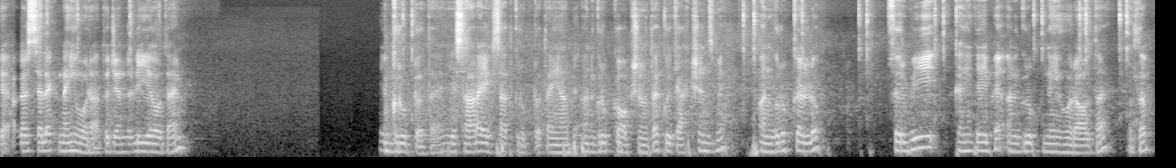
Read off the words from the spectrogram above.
ठीक है अगर सेलेक्ट नहीं हो रहा तो जनरली ये होता है, ये ग्रुप्ड होता है, ये सारा एक साथ ग्रुप्ड होता है। यहाँ पे अनग्रुप का ऑप्शन होता है क्विक एक्शन में। अनग्रुप कर लो, फिर भी कहीं कहीं पे अनग्रुप नहीं हो रहा होता है मतलब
